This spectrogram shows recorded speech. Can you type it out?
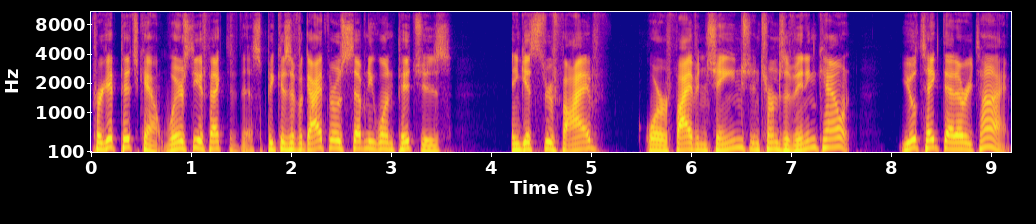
Forget pitch count. Where's the effectiveness? Because if a guy throws 71 pitches and gets through five or five and change in terms of inning count, you'll take that every time.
